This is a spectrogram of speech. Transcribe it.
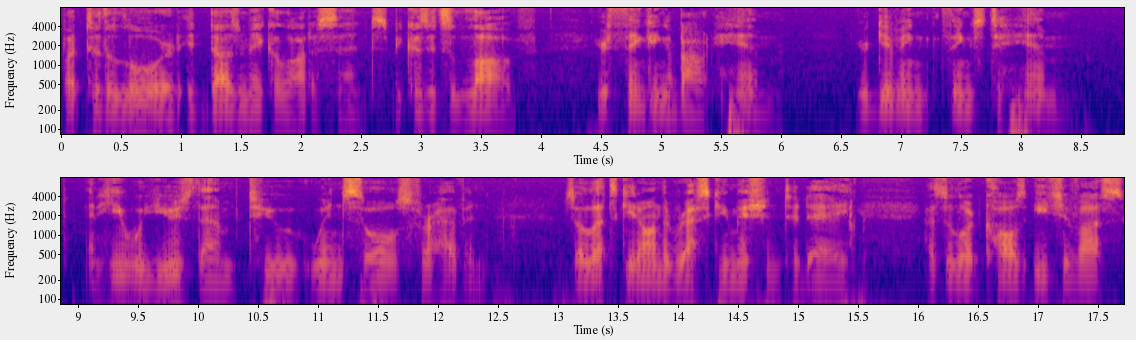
But to the Lord, it does make a lot of sense because it's love. You're thinking about Him, you're giving things to Him, and He will use them to win souls for heaven. So let's get on the rescue mission today as the Lord calls each of us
